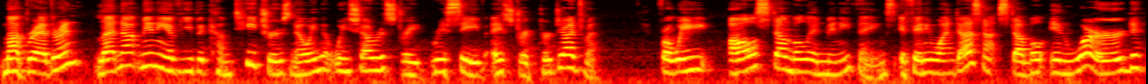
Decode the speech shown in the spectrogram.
My brethren, let not many of you become teachers, knowing that we shall receive a stricter judgment. For we all stumble in many things. If anyone does not stumble in word,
